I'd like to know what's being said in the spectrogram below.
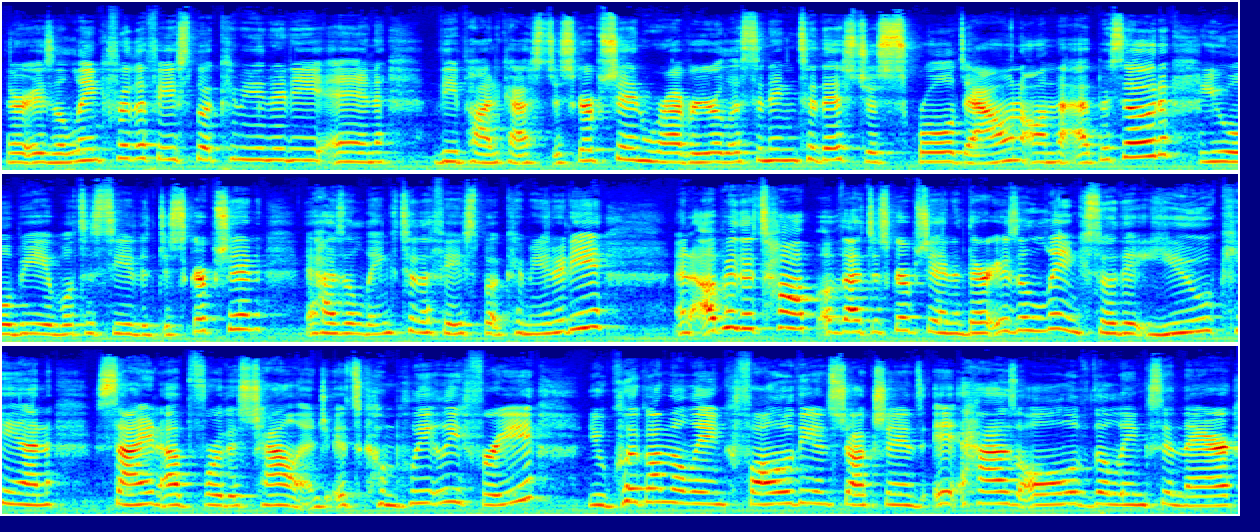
There is a link for the Facebook community in the podcast description. Wherever you're listening to this, just scroll down on the episode. You will be able to see the description. It has a link to the Facebook community. And up at the top of that description, there is a link so that you can sign up for this challenge. It's completely free. You click on the link, follow the instructions. It has all of the links in there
